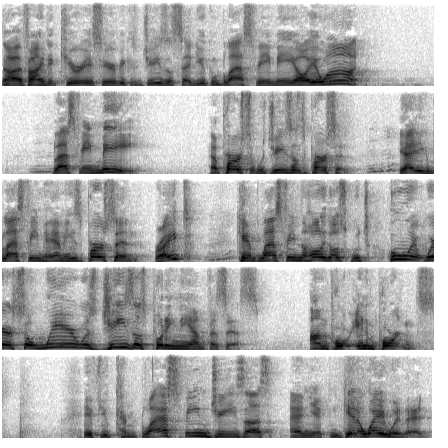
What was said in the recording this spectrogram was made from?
Now I find it curious here because Jesus said you can blaspheme me all you want. Mm -hmm. blaspheme me. A person. Was Jesus a person? Mm -hmm. yeah you can blaspheme him. He's a person right? Mm -hmm. can't blaspheme the Holy Ghost which who where so where was Jesus putting the emphasis on in importance if you can blaspheme Jesus and you can get away with it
